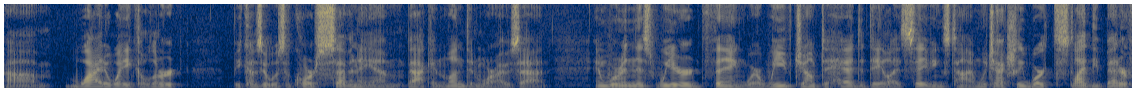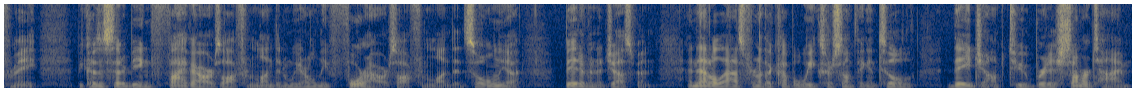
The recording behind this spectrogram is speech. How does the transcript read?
um, wide awake, alert, because it was, of course, 7 a.m. back in London where I was at. And we're in this weird thing where we've jumped ahead to daylight savings time, which actually worked slightly better for me because instead of being five hours off from London, we are only four hours off from London. So only a bit of an adjustment. And that'll last for another couple weeks or something until they jump to British summertime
